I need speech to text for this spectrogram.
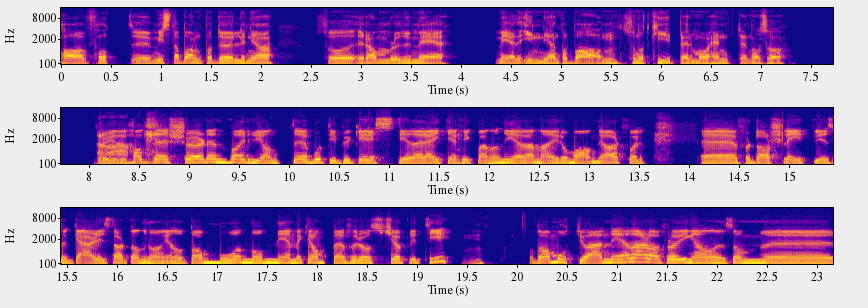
har fått uh, mista ballen på dørlinja, så ramler du med, med det inn igjen på banen, sånn at keeper må hente den, og så Jeg hadde sjøl en variant eh, borti Bucuresti der jeg ikke fikk meg noen nye venner i Romania, i hvert fall. Eh, For da sleit vi så gærent i starten andre gangen, og da må noen ned med krampe for å kjøpe litt tid. Mm. Og da måtte jo jeg ned der, da, for det var ingen andre som uh,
